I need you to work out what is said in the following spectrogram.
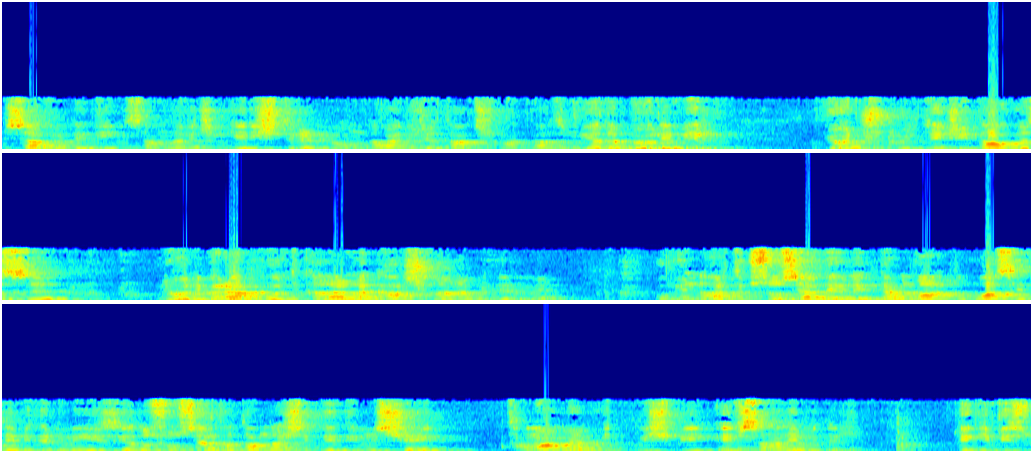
misafir dediği insanlar için geliştirir mi? Onu da ayrıca tartışmak lazım. Ya da böyle bir göç, mülteci dalgası neoliberal politikalarla karşılanabilir mi? Bugün artık sosyal devletten bahsedebilir miyiz ya da sosyal vatandaşlık dediğimiz şey tamamen bitmiş bir efsane midir? Peki biz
